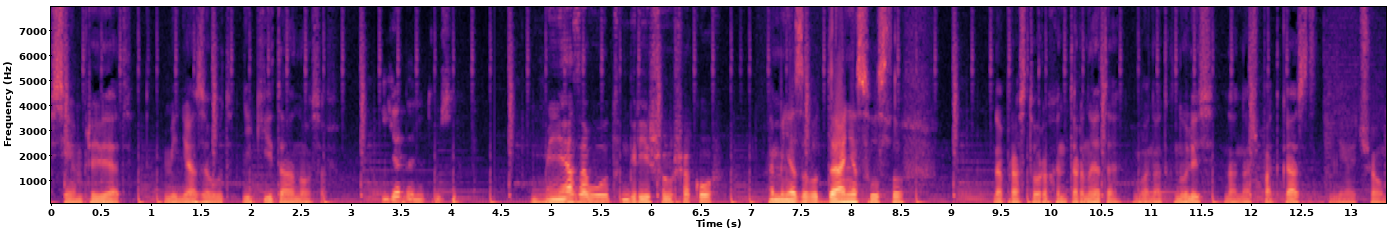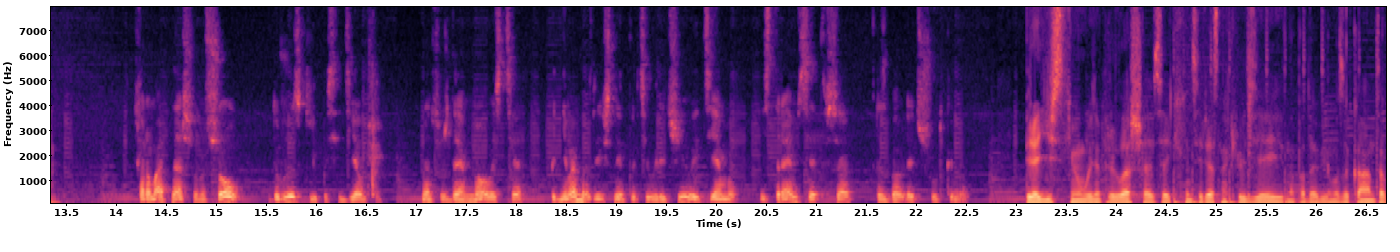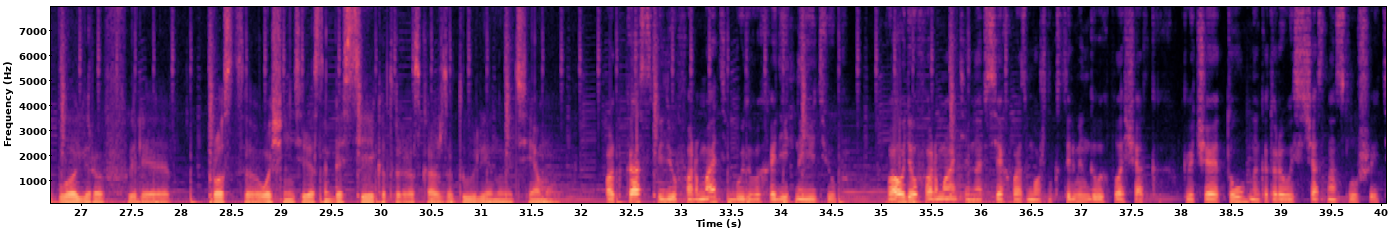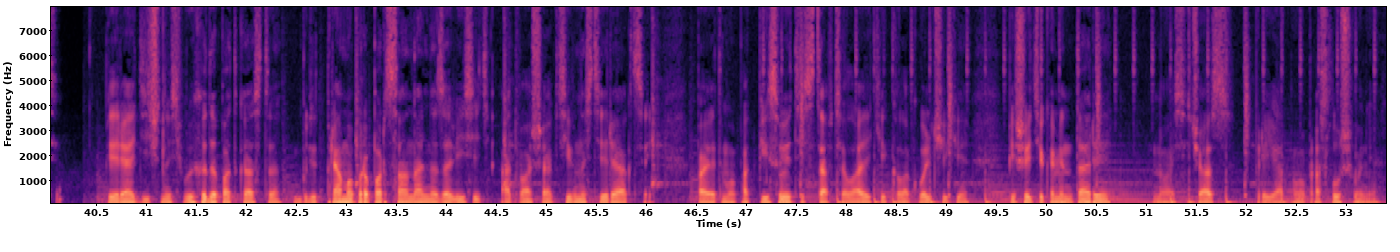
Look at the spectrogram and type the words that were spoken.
Всем привет! Меня зовут Никита Аносов. Я Даня Трусов. Меня зовут Гриша Ушаков. А меня зовут Даня Суслов. На просторах интернета вы наткнулись на наш подкаст «Ни о чем». Формат нашего шоу – дружеские посиделки. Мы обсуждаем новости, поднимаем различные противоречивые темы и стараемся это все разбавлять шутками. Периодически мы будем приглашать всяких интересных людей, наподобие музыкантов, блогеров или просто очень интересных гостей, которые расскажут за ту или иную тему. Подкаст в видеоформате будет выходить на YouTube. В аудиоформате на всех возможных стриминговых площадках, включая ту, на которой вы сейчас нас слушаете. Периодичность выхода подкаста будет прямо пропорционально зависеть от вашей активности и реакций. Поэтому подписывайтесь, ставьте лайки, колокольчики, пишите комментарии. Ну а сейчас приятного прослушивания.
